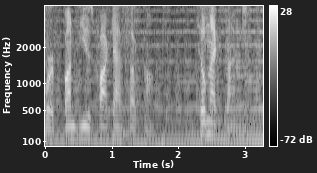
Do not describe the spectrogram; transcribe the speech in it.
or fundviewspodcast.com. Until next time.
